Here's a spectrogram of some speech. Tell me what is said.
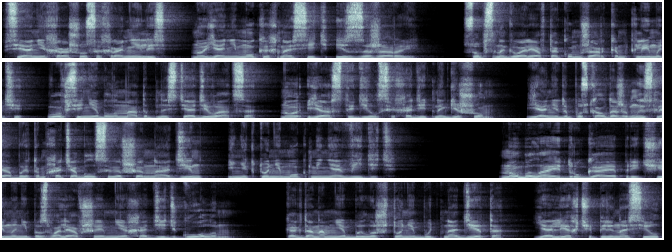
Все они хорошо сохранились, но я не мог их носить из-за жары. Собственно говоря, в таком жарком климате вовсе не было надобности одеваться, но я стыдился ходить нагишом. Я не допускал даже мысли об этом, хотя был совершенно один, и никто не мог меня видеть. Но была и другая причина, не позволявшая мне ходить голым. Когда на мне было что-нибудь надето, я легче переносил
